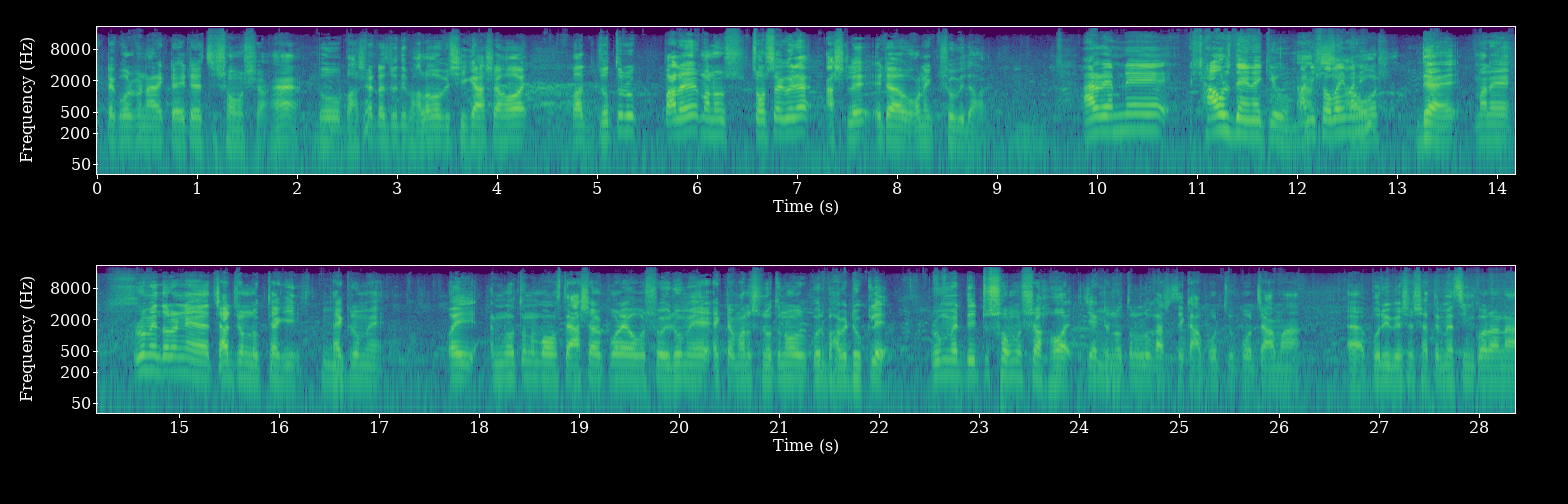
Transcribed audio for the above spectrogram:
একটা করবেন আর একটা এটা হচ্ছে সমস্যা হ্যাঁ? তো ভাষাটা যদি ভালোভাবে শিখে আসা হয় বা যতটুকু পারে মানুষ চর্চা করে আসলে এটা অনেক সুবিধা হয়। আর এমনি সাহস দেয় না কেউ? মানে সবাই মানে? দেয় মানে রুমে ধরেন চারজন লোক থাকি এক রুমে। ওই নতুন অবস্থায় আসার পরে অবশ্যই রুমে একটা মানুষ নতুন ভাবে ঢুকলে রুমমেটদের একটু সমস্যা হয় যে একটা নতুন লোক আসছে কাপড় চোপড় জামা পরিবেশের সাথে ম্যাচিং করা না।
